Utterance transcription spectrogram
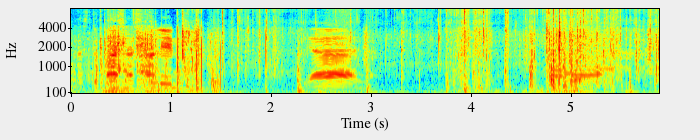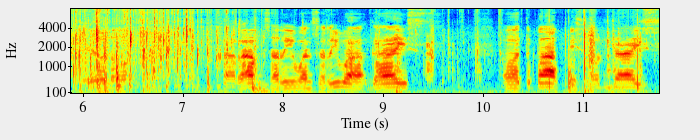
Basta pa sasalin. Yan. Ah, ayun oh. Sarap, sariwan sariwa guys. Oh, pa, fish on guys.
